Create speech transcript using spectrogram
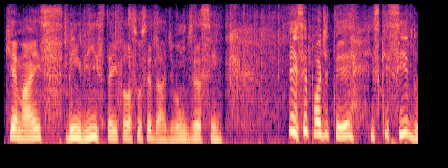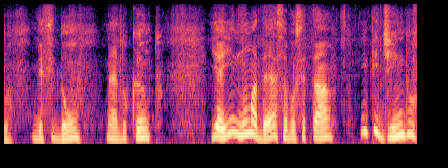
que é mais bem vista aí pela sociedade, vamos dizer assim. E aí você pode ter esquecido desse dom né, do canto. E aí, numa dessa, você está impedindo,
